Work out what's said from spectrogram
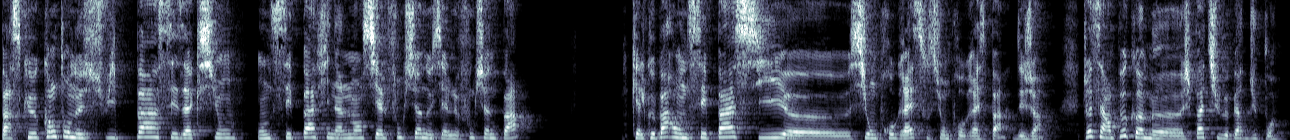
Parce que quand on ne suit pas ses actions, on ne sait pas finalement si elles fonctionnent ou si elles ne fonctionnent pas. Quelque part, on ne sait pas si euh, si on progresse ou si on progresse pas déjà. Tu vois, c'est un peu comme euh, je sais pas, tu veux perdre du poids.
